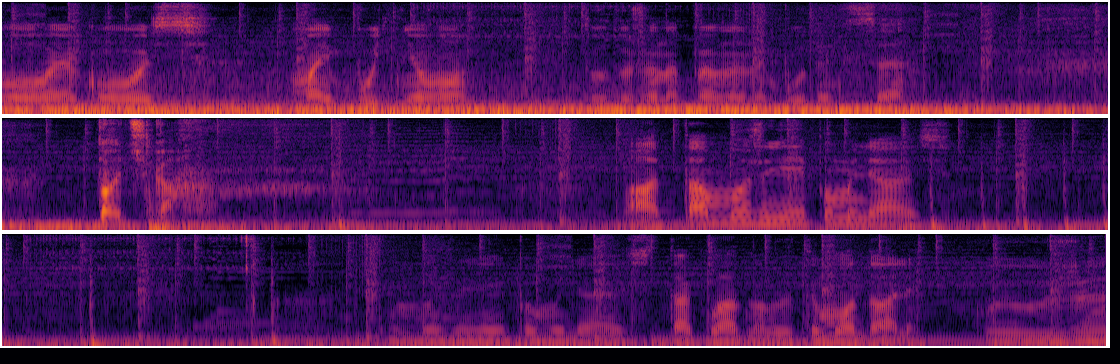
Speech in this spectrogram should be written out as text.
Світлого якогось майбутнього тут уже напевно не буде. Все. Точка. А там може я і помиляюсь. Там може я і помиляюсь. Так, ладно, летимо далі. Вже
